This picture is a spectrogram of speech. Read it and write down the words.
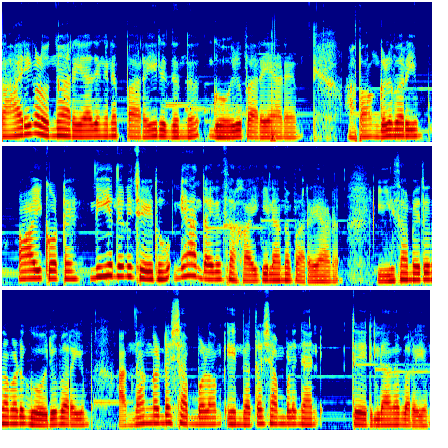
കാര്യങ്ങളൊന്നും അറിയാതെ ഇങ്ങനെ പറയരുതെന്ന് ഗോരു പറയാണ്. അപ്പോൾ അങ്കിൾ പറയും ആയിക്കോട്ടെ നീ എന്തെങ്കിലും ചെയ്തു? ഞാൻ എന്തായാലും സഹായിക്കില്ല എന്ന് പറയാണ്. ഈ സമയത്ത് നമ്മുടെ ഗോരു പറയും അന്ന് അങ്ങളുടെ ശമ്പളം ഇന്നത്തെ ശമ്പളം ഞാൻ തരില്ല എന്ന് പറയും.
